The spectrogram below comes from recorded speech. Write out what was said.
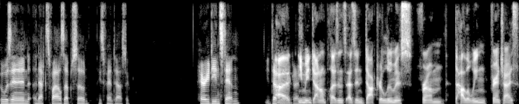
who was in an X Files episode. He's fantastic. Harry Dean Stanton. You definitely Uh, recognize you mean Donald Pleasence as in Dr. Loomis from the Halloween franchise?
